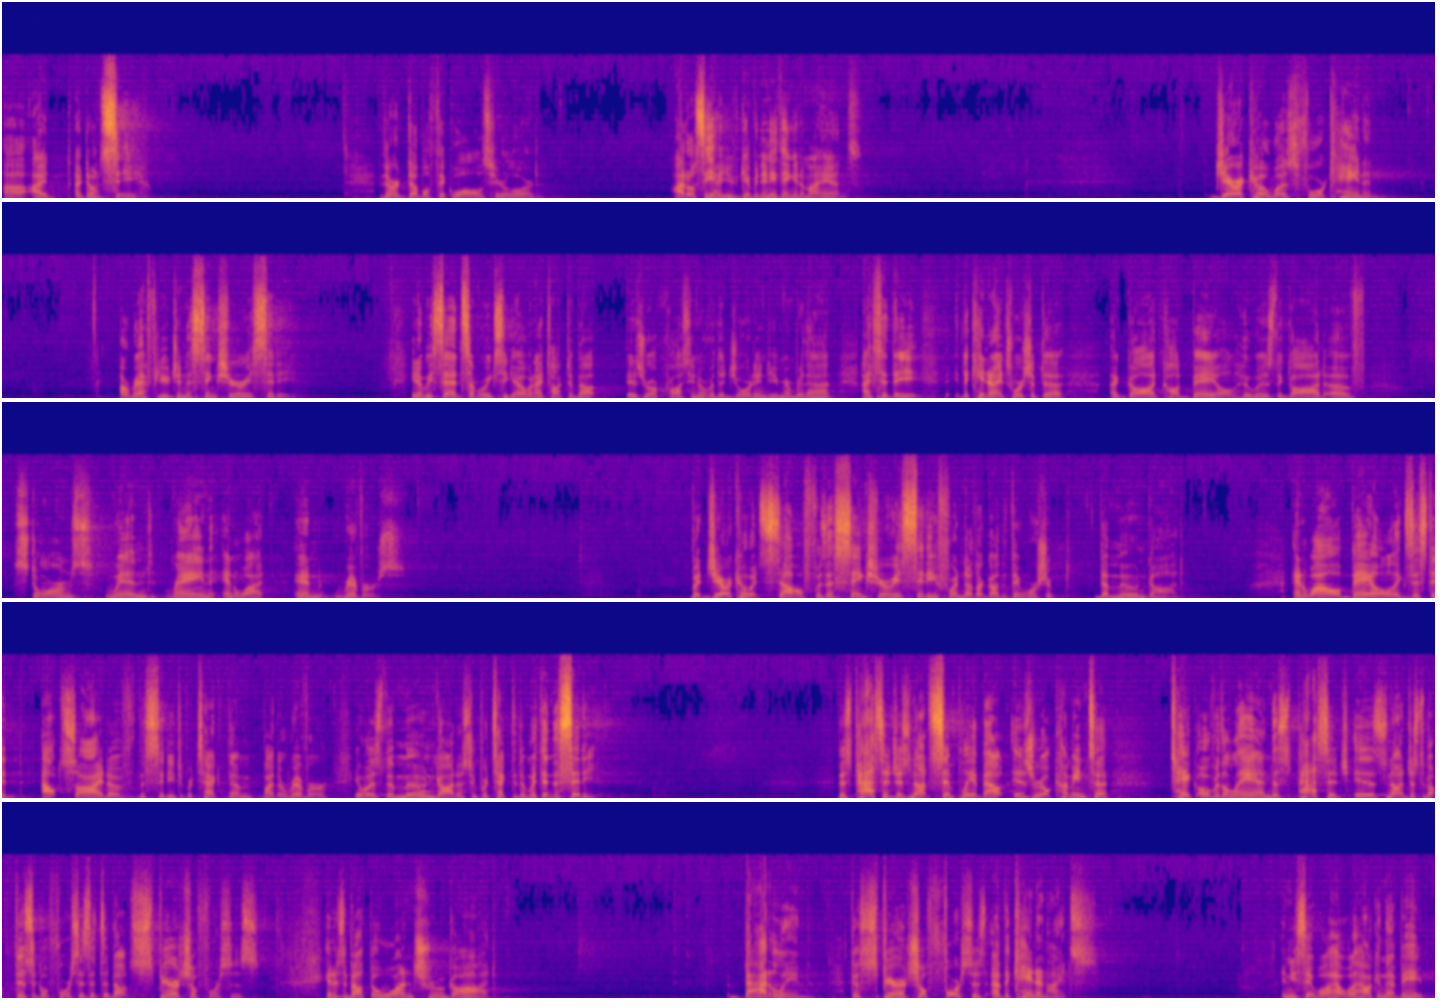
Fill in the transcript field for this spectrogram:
I, I don't see. There are double thick walls here, Lord. I don't see how you've given anything into my hands. Jericho was for Canaan, a refuge and a sanctuary city. You know, we said several weeks ago when I talked about Israel crossing over the Jordan, do you remember that? I said they, the Canaanites worshiped a, a god called Baal, who was the god of storms, wind, rain, and what? And rivers. But Jericho itself was a sanctuary city for another god that they worshiped, the moon god. And while Baal existed outside of the city to protect them by the river, it was the moon goddess who protected them within the city. This passage is not simply about Israel coming to take over the land. This passage is not just about physical forces, it's about spiritual forces. It is about the one true God battling the spiritual forces of the Canaanites. And you say, well, how, well, how can that be?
